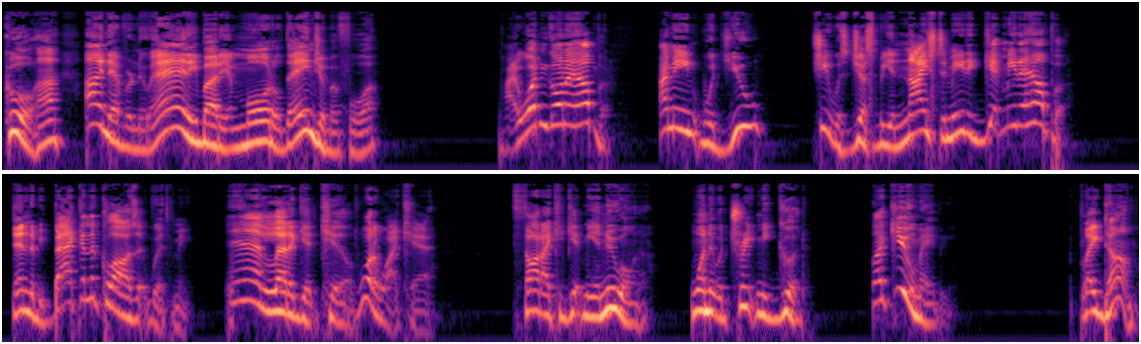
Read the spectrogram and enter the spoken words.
Cool, huh? I never knew anybody in mortal danger before. I wasn't going to help her. I mean, would you? She was just being nice to me to get me to help her. Then to be back in the closet with me. Eh, let her get killed. What do I care? Thought I could get me a new owner. One that would treat me good. Like you, maybe. Play dumb.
